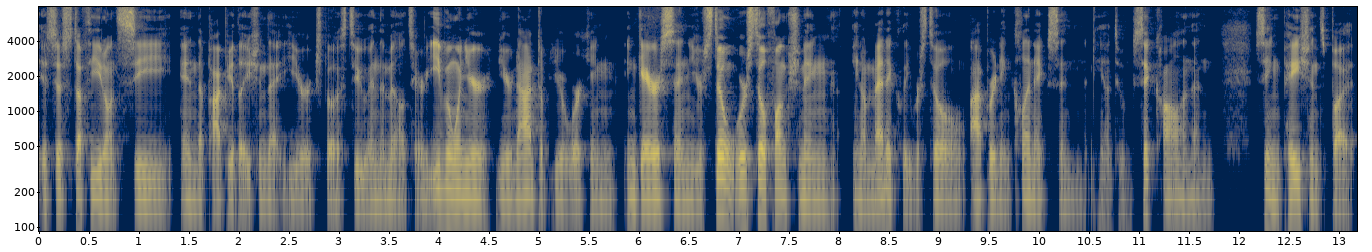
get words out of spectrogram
it's just stuff that you don't see in the population that you're exposed to in the military. Even when you're you're not you're working in garrison you're still we're still functioning you know medically. We're still operating clinics and you know doing sick call and then seeing patients but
